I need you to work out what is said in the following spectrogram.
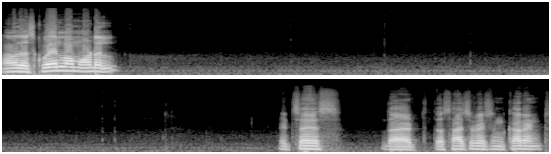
Now, the square law model it says that the saturation current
